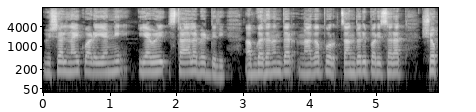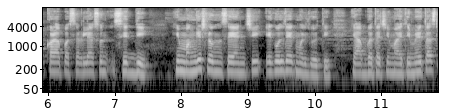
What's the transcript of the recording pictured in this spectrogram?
विशाल नाईकवाडे यांनी यावेळी स्थळाला भेट दिली. अपघातानंतर नागापूर चांदोरी परिसरात शोककळा पसरली असून सिद्धी ही मंगेश लुंगसे यांची एकुलती एक मुलगी होती. या अपघाताची माहिती मिळताच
